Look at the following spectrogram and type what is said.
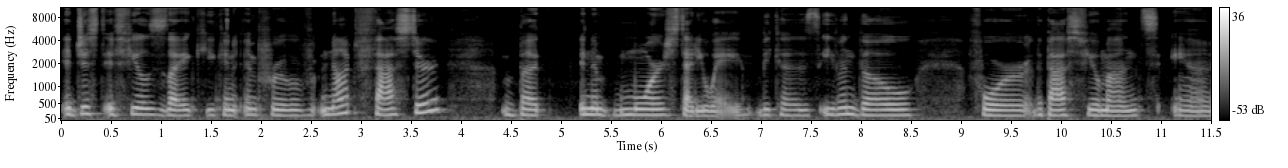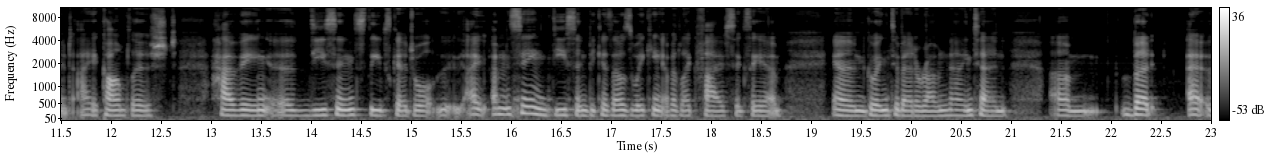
it just it feels like you can improve not faster, but in a more steady way because even though for the past few months and I accomplished having a decent sleep schedule. I, I'm saying decent because I was waking up at like 5, 6 a.m. and going to bed around 9, 10. Um, but uh,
